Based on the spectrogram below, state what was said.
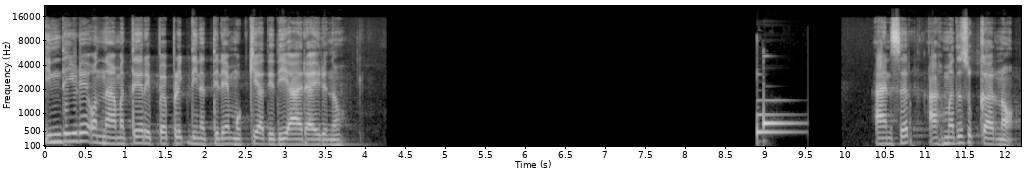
ഇന്ത്യയുടെ ഒന്നാമത്തെ റിപ്പബ്ലിക് ദിനത്തിലെ മുഖ്യ അതിഥി ആരായിരുന്നു? Answer Ahmed Sukarno.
